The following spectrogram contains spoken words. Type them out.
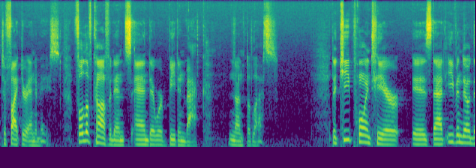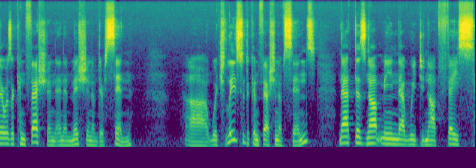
to fight their enemies, full of confidence, and they were beaten back, nonetheless. The key point here is that even though there was a confession and admission of their sin, uh, which leads to the confession of sins, that does not mean that we do not face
